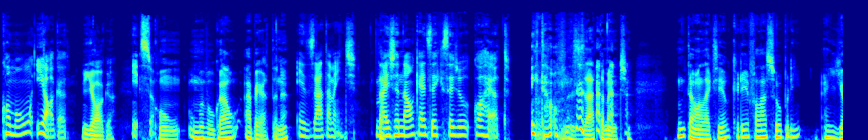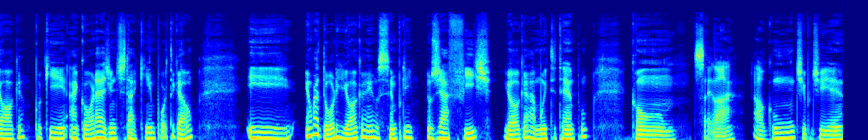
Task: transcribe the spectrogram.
comum, yoga. Yoga, Isso, com uma vogal aberta, né? exatamente. Mas não quer dizer que seja o correto. Então, Exatamente. então, Alex, eu queria falar sobre yoga, porque agora a gente está aqui em Portugal e eu adoro yoga. Eu sempre, eu já fiz yoga há muito tempo, com, sei lá, algum tipo de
